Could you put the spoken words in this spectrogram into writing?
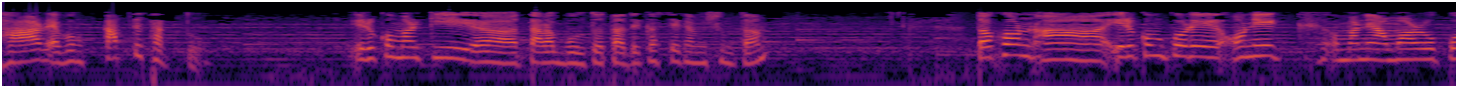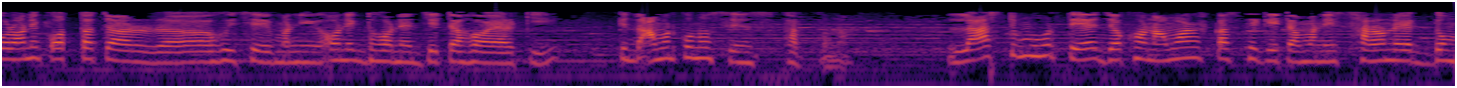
ভার এবং কাঁপতে থাকতো। এরকম আর কি তারা বলতো, তাদের কাছ থেকে আমি শুনতাম। তখন এরকম করে অনেক মানে আমার ওপর অনেক অত্যাচার হয়েছে মানে অনেক ধরনের যেটা হয় আর কি। কিন্তু আমার কোনো সেন্স থাকতো না। লাস্ট মুহূর্তে যখন আমার কাছ থেকে এটা মানে ছাড়ানো একদম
